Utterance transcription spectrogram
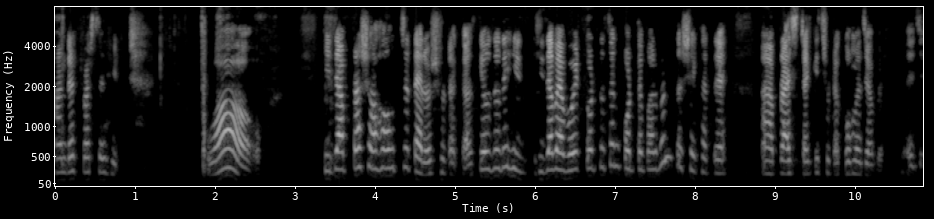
hundred percent hit wow হিজাবটা সহ হচ্ছে তেরোশো টাকা। কেউ যদি হিজাব অ্যাভয়েড করতে চান, করতে পারবেন। তো সেক্ষেত্রে প্রাইসটা কিছুটা কমে যাবে। এই যে।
